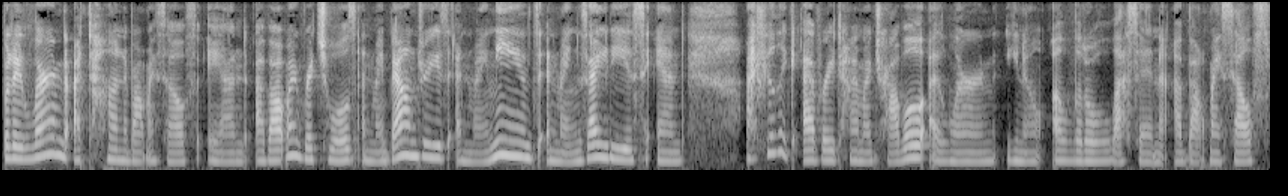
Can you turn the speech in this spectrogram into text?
but I learned a ton about myself and about my rituals and my boundaries and my needs and my anxieties. And I feel like every time I travel, I learn, you know, a little lesson about myself.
